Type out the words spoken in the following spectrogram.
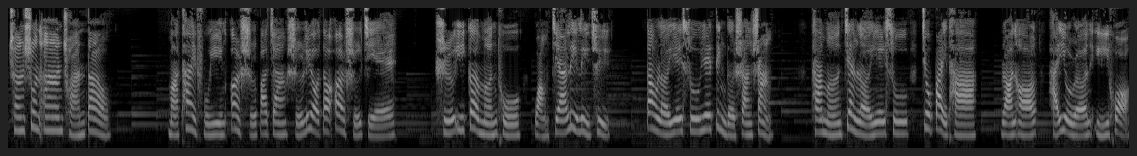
陈顺安传道。马太福音二十八章十六到二十节，十一个门徒。往加利利去，到了耶稣约定的山上，他们见了耶稣就拜他。然而还有人疑惑。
